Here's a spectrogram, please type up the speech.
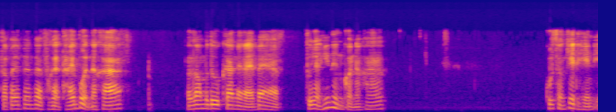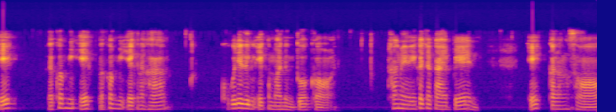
ต่อไปเป็นแบบฝึกหัดท้ายบทนะครับเราลองมาดูกันหลาย ๆ แบบ ตัวอย่างที่หนึ่งก่อนนะครับครูสังเกตเห็น x แล้วก็มี x แล้วก็มี x นะครับครูก็จะดึง x ออกมาหนึ่งตัวก่อน ข้างในนี้ก็จะกลายเป็น x กำลังสอง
